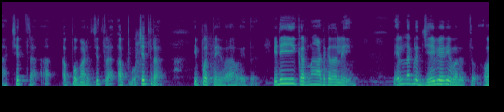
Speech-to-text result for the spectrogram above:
ಆ ಚಿತ್ರ ಅಪ್ಪು ಮಾಡಿದ ಚಿತ್ರ, ಅಪ್ಪು ಚಿತ್ರ, ಇಪ್ಪತ್ತೈದು ವಾರ ಹೋಯಿತು. ಇಡೀ ಕರ್ನಾಟಕದಲ್ಲಿ ಎಲ್ಲ ಕಡೆ ಜೇವೇರಿ ಬರುತ್ತು. ಓ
